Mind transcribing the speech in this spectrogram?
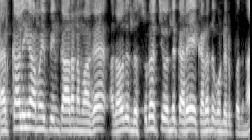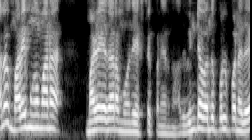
தற்காலிக அமைப்பின் காரணமாக அதாவது இந்த சுழற்சி வந்து கரையை கடந்து கொண்டிருப்பதனால மறைமுகமான மழையை தான் நம்ம வந்து எக்ஸ்பெக்ட் பண்ணியிருந்தோம். அது விண்டை வந்து புல் பண்ணுது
